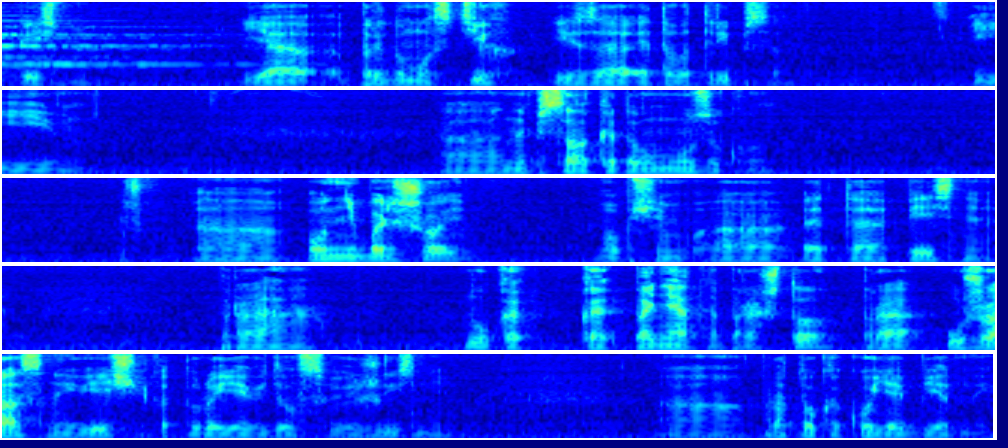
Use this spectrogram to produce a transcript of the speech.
Мою песню. Я придумал стих из-за этого трипса и а, написал к этому музыку. А, он небольшой. В общем, а, это песня про, ну, как, как понятно про что, про ужасные вещи, которые я видел в своей жизни, а, про то, какой я бедный.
